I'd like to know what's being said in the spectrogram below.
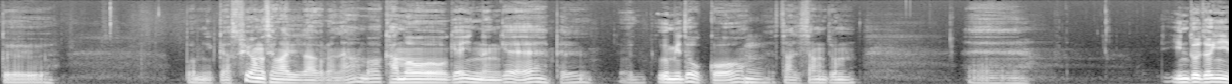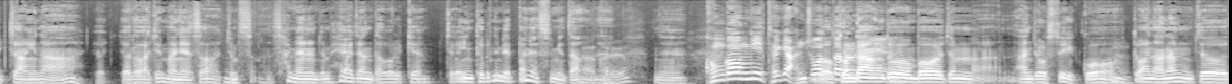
그 뭡니까 수용 생활이라 그러나 뭐 감옥에 있는 게 별 의미도 없고 음. 사실상 좀 에, 인도적인 입장이나 여러 가지 면에서 좀 음. 사면을 좀 해야 된다고 이렇게 제가 인터뷰도 몇번 했습니다. 아, 그래요? 네. 건강이 되게 안 좋았다. 뭐 건강도 뭐 좀 안 좋을 수 있고 음. 또 하나는 저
